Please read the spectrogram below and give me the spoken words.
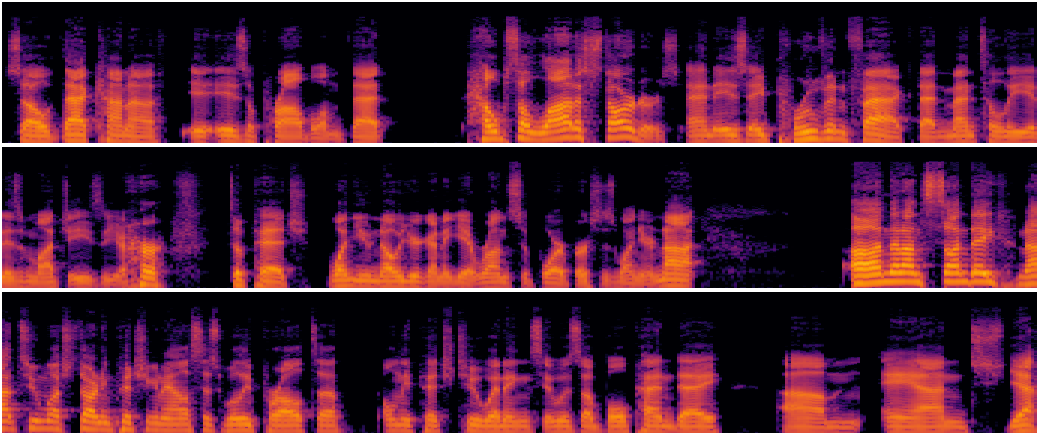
So that kind of is a problem that helps a lot of starters and is a proven fact that mentally it is much easier to pitch when you know you're going to get run support versus when you're not. Uh, and then on Sunday, not too much starting pitching analysis. Wily Peralta only pitched two innings. It was a bullpen day. Um, and yeah,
